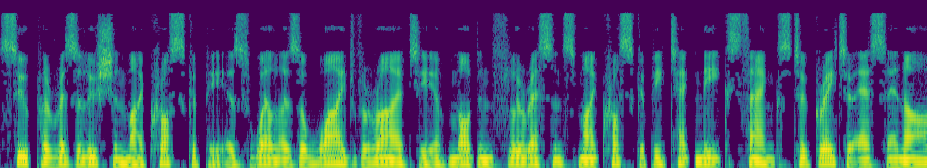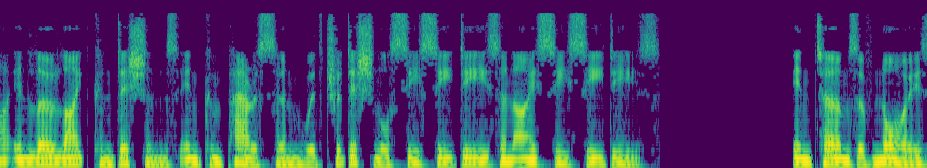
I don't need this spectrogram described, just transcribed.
super-resolution microscopy as well as a wide variety of modern fluorescence microscopy techniques thanks to greater SNR in low-light conditions in comparison with traditional CCDs and ICCDs. CDs. In terms of noise,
